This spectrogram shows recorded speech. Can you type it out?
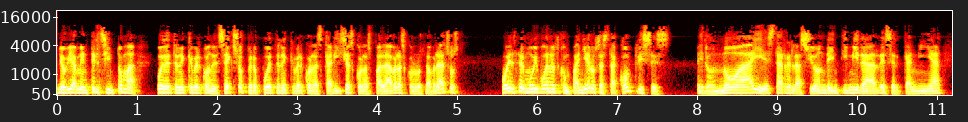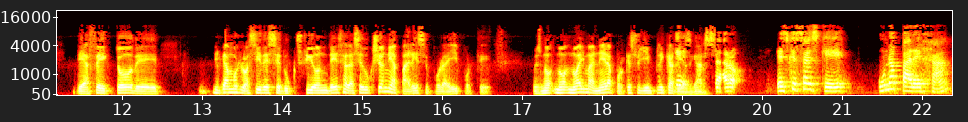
Y obviamente el síntoma puede tener que ver con el sexo, pero puede tener que ver con las caricias, con las palabras, con los abrazos. Pueden ser muy buenos compañeros, hasta cómplices, pero no hay esta relación de intimidad, de cercanía de afecto, de, digámoslo así, de seducción, de esa. La seducción ni aparece por ahí porque pues no, no, no hay manera porque eso ya implica arriesgarse. Claro, es que sabes que una pareja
